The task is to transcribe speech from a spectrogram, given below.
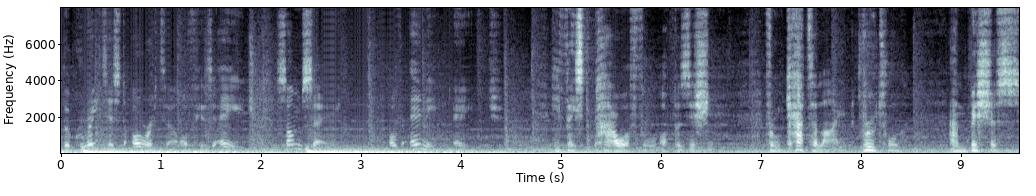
the greatest orator of his age, some say of any age. He faced powerful opposition from Catiline, brutal, ambitious,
